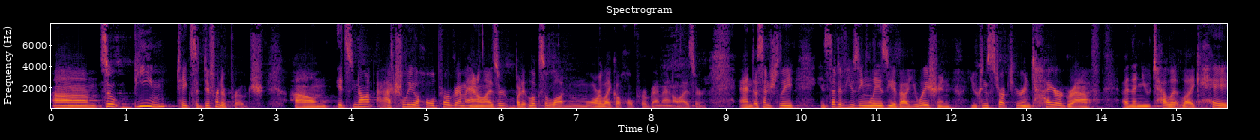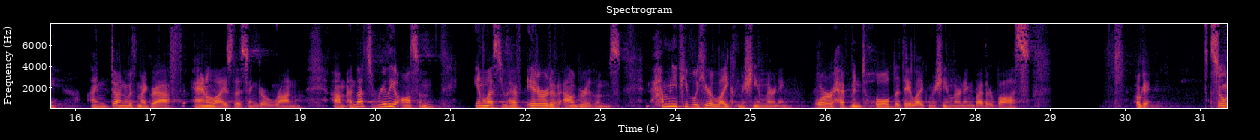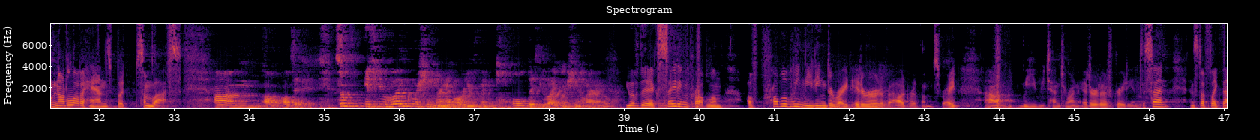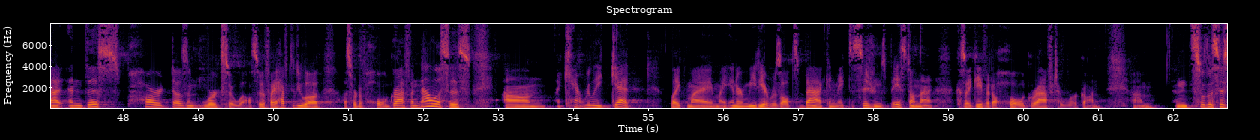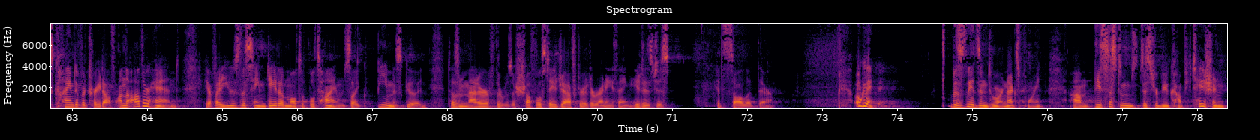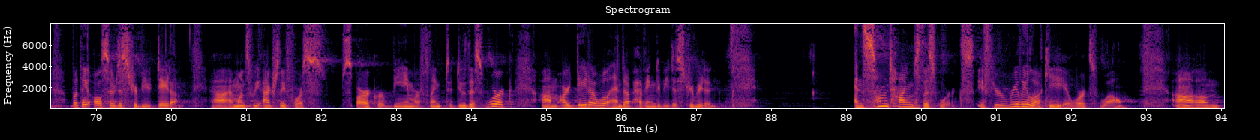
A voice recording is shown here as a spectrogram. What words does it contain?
Um, so Beam takes a different approach. Um, it's not actually a whole program analyzer, but it looks a lot more like a whole program analyzer. And essentially, instead of using lazy evaluation, you construct your entire graph and then you tell it like, hey, I'm done with my graph, analyze this and go run. Um, and that's really awesome unless you have iterative algorithms. How many people here like machine learning or have been told that they like machine learning by their boss? Okay. So not a lot of hands, but some laughs. Um, I'll, I'll, take it. So if you like machine learning, or you've been told that you like machine learning, you have the exciting problem of probably needing to write iterative algorithms, right? Um, we, we tend to run iterative gradient descent and stuff like that, and this part doesn't work so well. So if I have to do a, a sort of whole graph analysis, um, I can't really get like my, my intermediate results back and make decisions based on that because I gave it a whole graph to work on. Um, and so this is kind of a trade-off. On the other hand, if I use the same data multiple times, like Beam is good. It doesn't matter if there was a shuffle stage after it or anything. It is just, it's solid there. Okay. This leads into our next point. Um, these systems distribute computation, but they also distribute data. Uh, and once we actually force Spark or Beam or Flink to do this work, um, our data will end up having to be distributed. And sometimes this works. If you're really lucky, it works well. Um,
